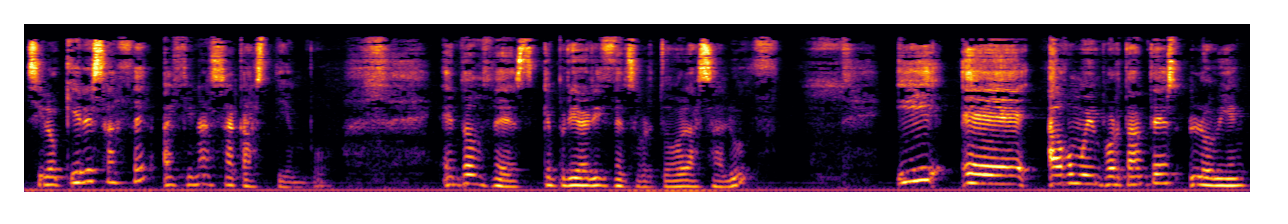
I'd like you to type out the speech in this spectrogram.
Si lo quieres hacer, al final sacas tiempo. Entonces, que prioricen sobre todo la salud. Y eh, algo muy importante es lo bien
